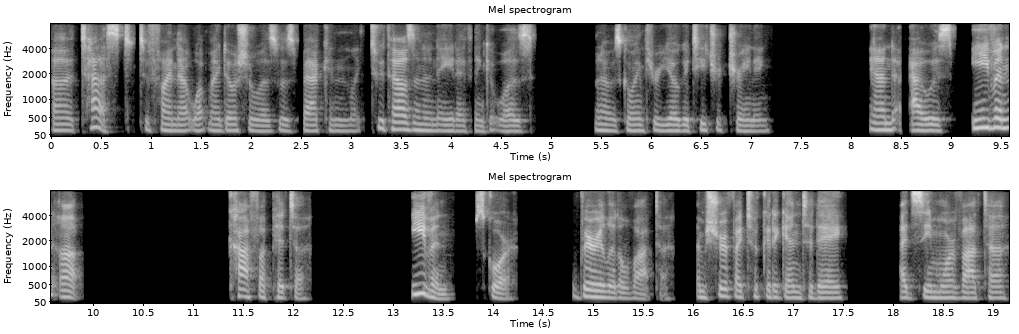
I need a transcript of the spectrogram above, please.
a test to find out what my dosha was was back in like 2008, I think it was, when I was going through yoga teacher training. And I was even up kapha pitta, even score. Very little vata. I'm sure if I took it again today, I'd see more vata,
